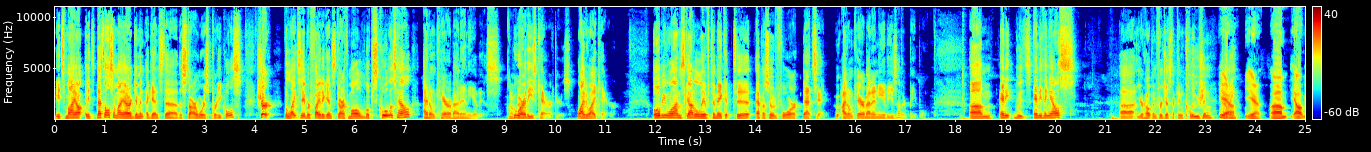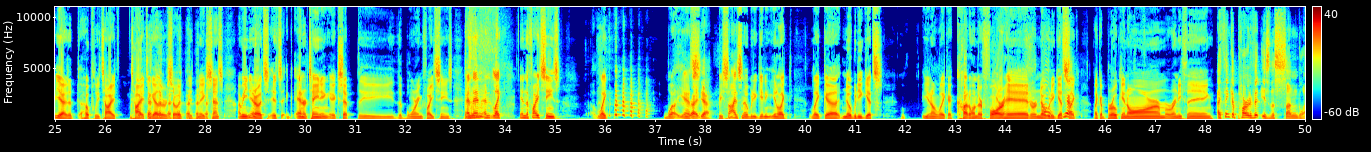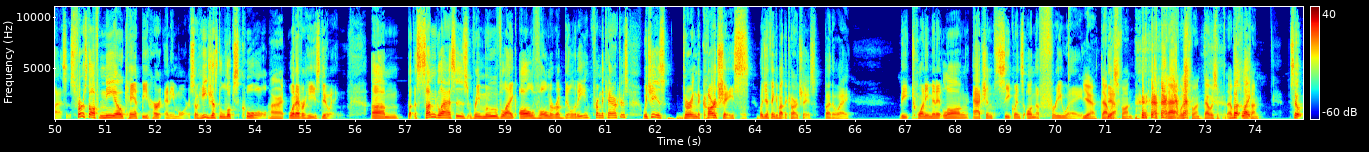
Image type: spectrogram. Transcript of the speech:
It's my, it's that's also my argument against uh, the Star Wars prequels. Sure, the lightsaber fight against Darth Maul looks cool as hell. I don't care about any of this. Who are these characters? Why do I care? Obi Wan's got to live to make it to Episode Four. That's it. I don't care about any of these other people. Um, any anything else? Uh, you're hoping for just a conclusion? Yeah, really? yeah, um, yeah, yeah. To hopefully tie tie it together so it, it makes sense. I mean, you know, it's it's entertaining except the the boring fight scenes, and then and like in the fight scenes, like, well, yes, Right, yeah. Besides, nobody getting you know like like uh, nobody gets you know like a cut on their forehead or nobody Oh, gets yeah. like like a broken arm or anything. I think a part of it is the sunglasses. First off, Neo can't be hurt anymore, so he just looks cool. All right. whatever he's doing. Um, but the sunglasses remove like all vulnerability from the characters, which is during the car chase. What do you think about the car chase, by the way? The 20 minute long action sequence on the freeway. Yeah, that Yeah. was fun. that was fun. That was that was But, fun like, time. So,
